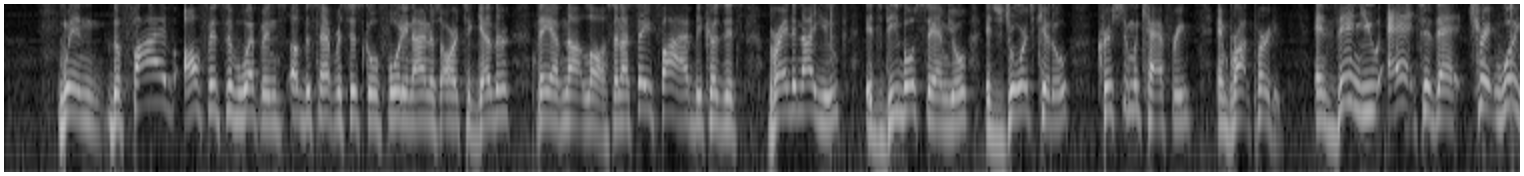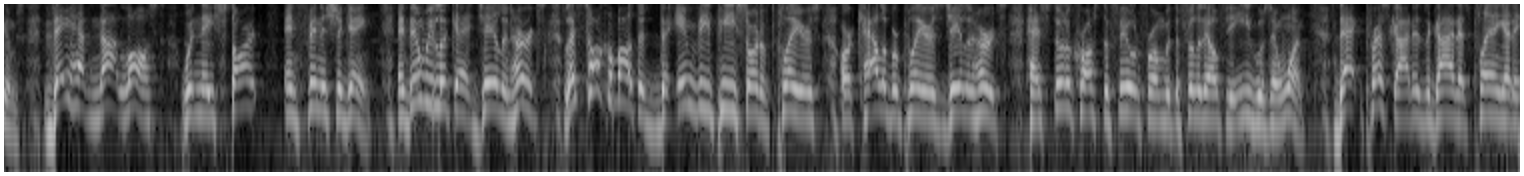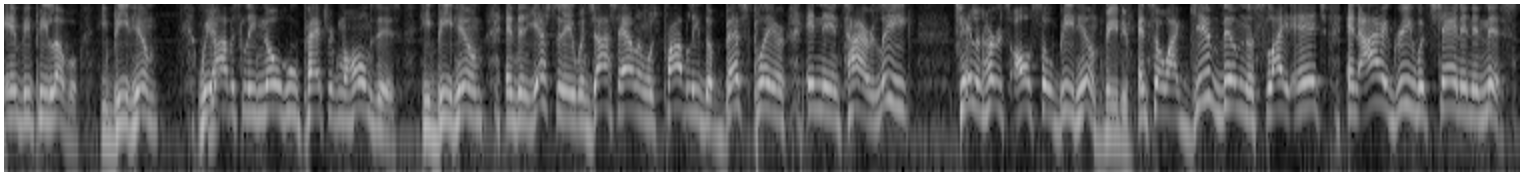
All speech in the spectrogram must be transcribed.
When the five offensive weapons of the San Francisco 49ers are together, they have not lost. And I say five because it's Brandon Aiyuk, it's Deebo Samuel, it's George Kittle, Christian McCaffrey, and Brock Purdy. And then you add to that Trent Williams. They have not lost when they start and finish a game. And then we look at Jalen Hurts. Let's talk about the, the MVP sort of players or caliber players Jalen Hurts has stood across the field from with the Philadelphia Eagles and won. Dak Prescott is a guy that's playing at an MVP level. He beat him. We yep. obviously know who Patrick Mahomes is. He beat him. And then yesterday, when Josh Allen was probably the best player in the entire league, Jalen Hurts also beat him. Beat him. And so I give them the slight edge, and I agree with Shannon in this.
